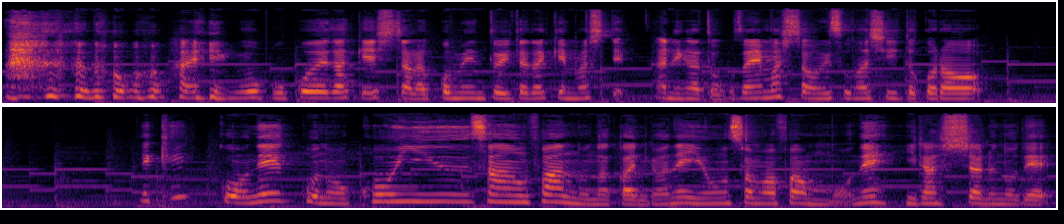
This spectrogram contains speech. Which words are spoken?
あの、はい、お声掛けしたらコメントいただけまして、ありがとうございました。お忙しいところ。で、結構ね、この婚友さんファンの中にはね、ヨン様ファンもね、いらっしゃるので、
